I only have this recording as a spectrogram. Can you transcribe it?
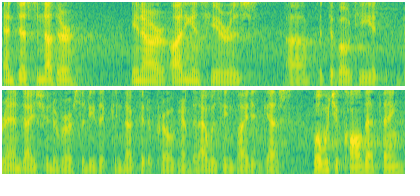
And just another in our audience here is uh, a devotee at Brandeis University that conducted a program that I was the invited guest. What would you call that thing?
